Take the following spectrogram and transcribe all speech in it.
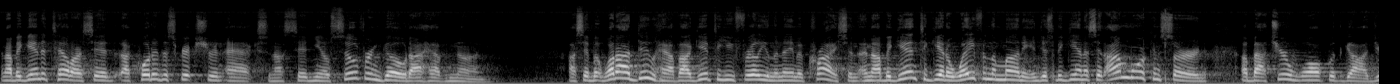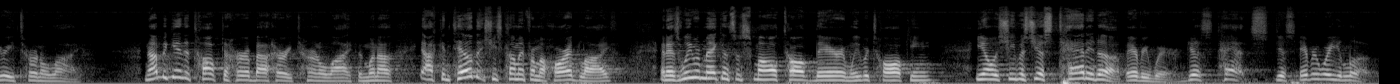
And I began to tell her, I said, I quoted the scripture in Acts, and I said, You know, silver and gold I have none. I said, But what I do have, I give to you freely in the name of Christ. And, and I began to get away from the money and just began, I said, I'm more concerned about your walk with God, your eternal life. And I began to talk to her about her eternal life. And when I, I can tell that she's coming from a hard life. And as we were making some small talk there and we were talking, you know, she was just tatted up everywhere, just tats, just everywhere you look.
